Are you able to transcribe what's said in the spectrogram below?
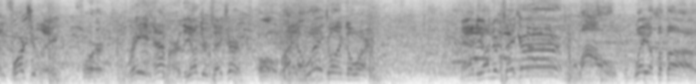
Unfortunately for Ray Hammer, The Undertaker, oh, right away going to work. And The Undertaker, wow, from way up above.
